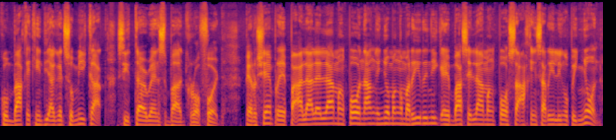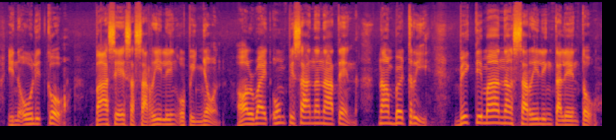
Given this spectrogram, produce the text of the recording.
kung bakit hindi agad sumikat si Terence Bud Crawford. Pero syempre paalala lamang po na ang inyong mga maririnig ay base lamang po sa aking sariling opinyon. Inuulit ko, base sa sariling opinyon. Alright, umpisa na natin. Number 3, biktima ng sariling talento.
